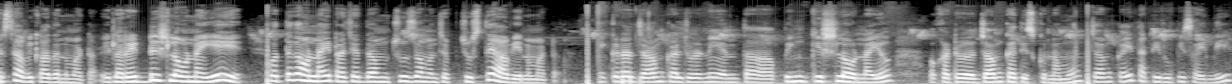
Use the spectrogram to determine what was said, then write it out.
చేస్తే అవి కాదన్నమాట. ఇట్లా రెడ్డిష్లో ఉన్నాయి కొత్తగా ఉన్నాయి ట్రై చేద్దాం చూద్దామని చెప్పి చూస్తే అవి అన్నమాట. ఇక్కడ జామకాయలు చూడండి ఎంత పింకిష్లో ఉన్నాయో. ఒకటి జామకాయ తీసుకున్నాము. జామకాయ థర్టీ రూపీస్ అయింది.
